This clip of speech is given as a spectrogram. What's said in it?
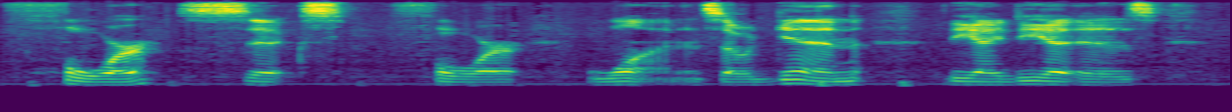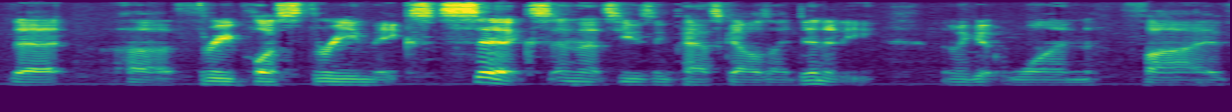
4, 6, 4, 1. And so again, the idea is that uh, 3 plus 3 makes 6, and that's using Pascal's identity. Then we get 1, 5,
